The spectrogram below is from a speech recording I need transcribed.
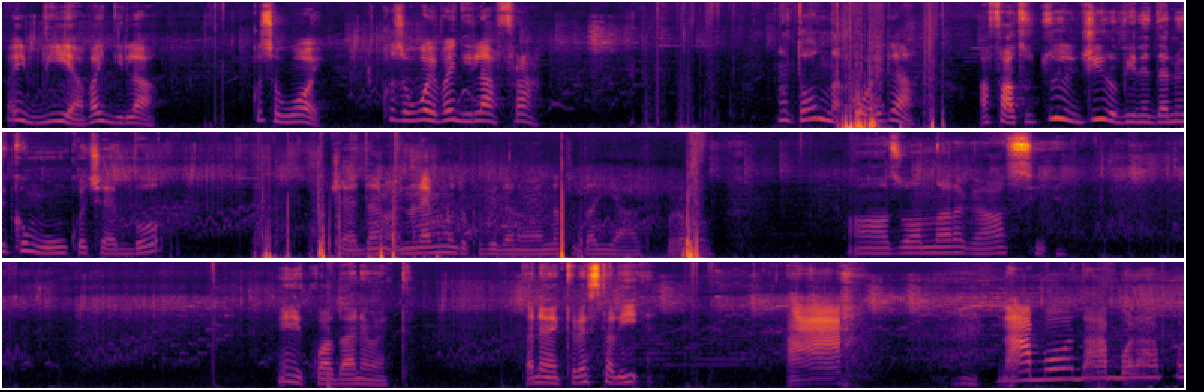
Vai via, vai di là. Cosa vuoi? Cosa vuoi? Vai di là, fra. Madonna, oh, raga. Ha fatto tutto il giro, viene da noi comunque, cioè, boh. Cioè, da noi, non è venuto proprio da noi, è andato dagli altri, però. Ah, zonna, ragazzi. Vieni qua, Dynamac. Dynamac, resta lì. Nabo, nabo, nabo,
